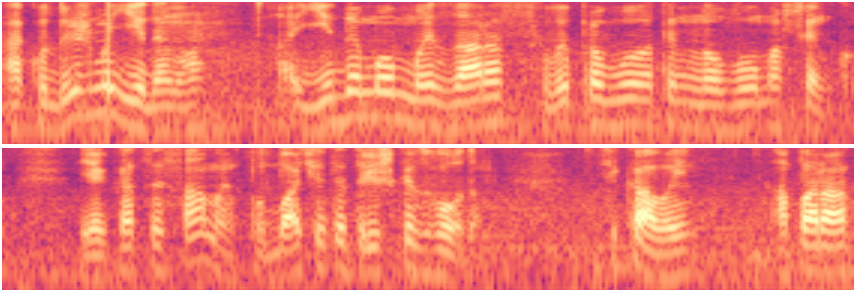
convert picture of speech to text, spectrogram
А куди ж ми їдемо? А їдемо ми зараз випробувати нову машинку. Яка це саме? Побачите трішки згодом. Цікавий апарат,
